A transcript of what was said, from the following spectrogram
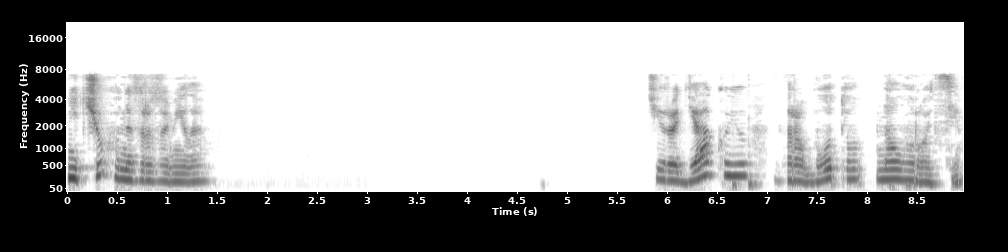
Нічого не зрозуміли. Щиро дякую за роботу на уроці.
